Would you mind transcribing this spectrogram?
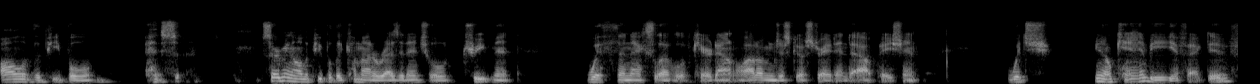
all of the people serving all the people that come out of residential treatment with the next level of care down. A lot of them just go straight into outpatient, which you know can be effective.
